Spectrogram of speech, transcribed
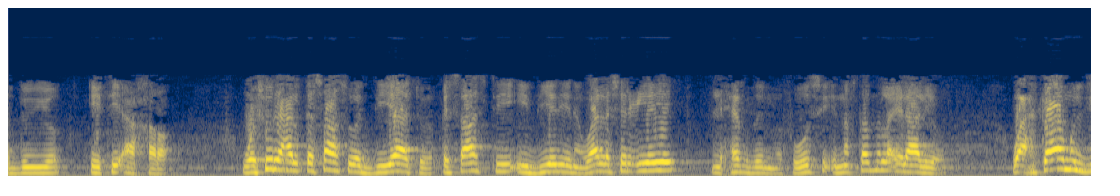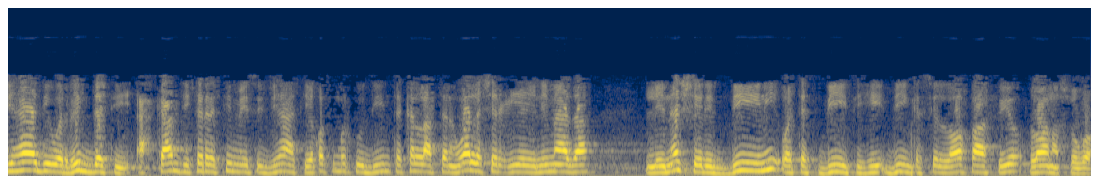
adunyo iyo ti aakharo وshurica الqiصاaص والdiyaatu qisaastii iyo diyadiina waa la sharciyeeyey لxفظ النفuusi in naftadna la ilaaliyo. وأحكاaم الجiهاadi والridati أحkaamtii ka ratimaysa جihaadkii qofku markuu diinta ka laabtana waa la sharciyeeyey لmaada لnashri الdiini وaتaثbiitihi diinka si loo faafiyo loona sugo.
